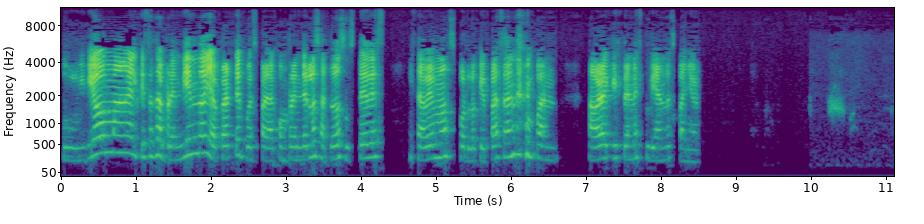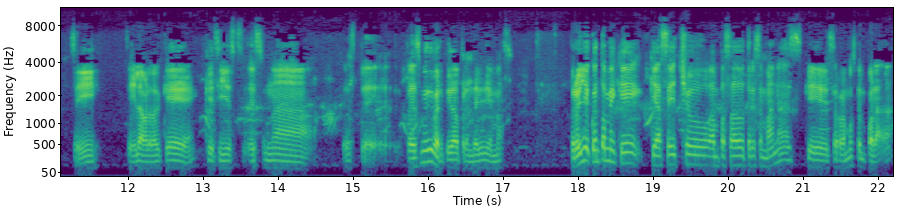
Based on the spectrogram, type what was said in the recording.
tu idioma, el que estás aprendiendo y aparte pues para comprenderlos a todos ustedes y sabemos por lo que pasan cuando, ahora que están estudiando español. Sí, sí, la verdad que, que sí, es, es una, este, es muy divertido aprender idiomas. Pero oye, cuéntame qué, qué has hecho, han pasado tres semanas que cerramos temporada.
